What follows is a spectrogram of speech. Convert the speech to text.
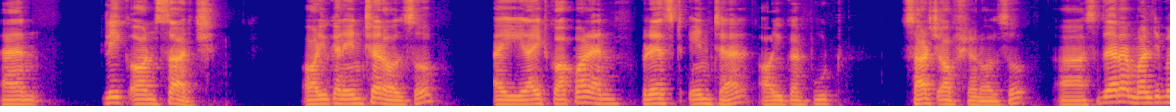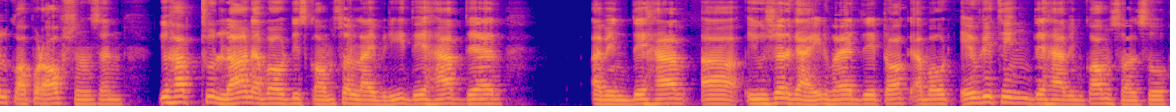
and click on search. Or you can enter also. I write copper and pressed enter. Or you can put search option also. Uh, so there are multiple copper options and you have to learn about this COMSOL library. They have their I mean they have a user guide where they talk about everything they have in COMSOL. So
